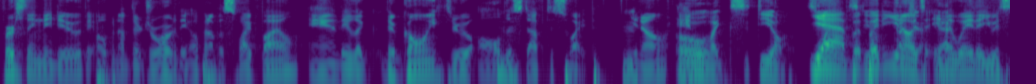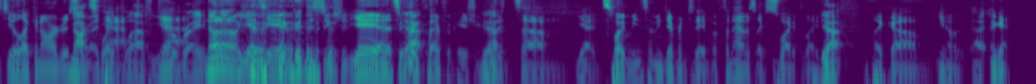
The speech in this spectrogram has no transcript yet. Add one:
First thing they do, they open up their drawer, they open up a swipe file, and they like they're going through all the mm-hmm. stuff to swipe. You know? And- Oh, like steal. yeah, Swipe, but steal. but you know, Gotcha. it's in Yeah. the way that you would steal like an artist Not or swipe adapt. left or yeah. right. No, no, no. Yes, yeah, yeah. Good distinction. Yeah, yeah. That's a Yeah. great clarification because it's um yeah, swipe means something different today, but for them it's like swipe, like Yeah. like um you know uh, again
